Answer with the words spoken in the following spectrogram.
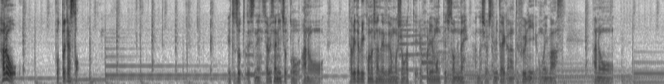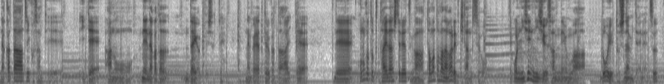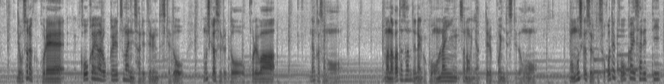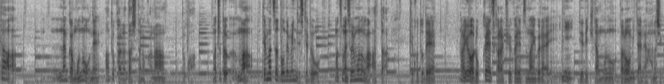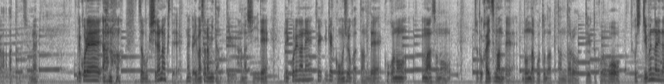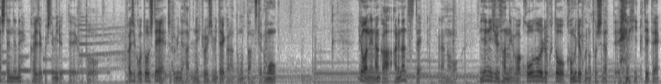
ハロー、ポッドキャスト。えっと、ちょっとですね、久々にちょっと、あの、たびたびこのチャンネルで面白がっているホリエモンって人のね、話をしてみたいかなというふうに思います。あの、中田敦彦さんっていて、あの、ね、中田大学でしたっけ？なんかやってる方いて、で、この方と対談してるやつがたまたま流れてきたんですよ。で、これ2023年はどういう年だみたいなやつ？で、おそらくこれ、公開が6ヶ月前にされてるんですけどもしかするとこれはなんかそのまあ中田さんってなんかこうオンラインサロンやってるっぽいんですけどももしかするとそこで公開されていたなんかものをね後から出したのかなとかまあちょっとまあ顛末はどうでもいいんですけど、まあ、つまりそういうものがあったってことで、まあ、要は6ヶ月から9ヶ月前ぐらいに出てきたものだろうみたいな話があったんですよね。で、これ、あの、実は僕知らなくて、なんか今更見たっていう話で、で、これがね、結構面白かったんで、ここの、まあその、ちょっとかいつまんでどんなことだったんだろうっていうところを少し自分なりな視点でね解釈してみるってことを解釈を通してちょっと皆さんにね共有してみたいかなと思ったんですけども要はねなんかあれなんですってあの2023年は行動力とコミュ力の年だって 言ってて。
